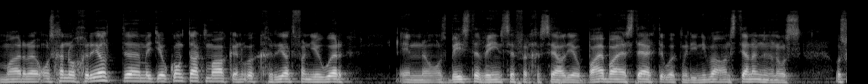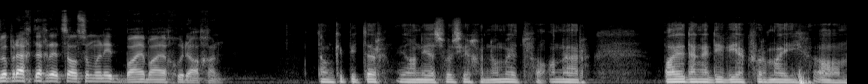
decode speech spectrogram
Maar uh, ons gaan nog gereeld uh, met jou kontak maak en ook gereeld van jou hoor en uh, ons beste wense vir gesel jou baie baie sterkte ook met die nuwe aanstelling en ons ons hoop regtig dit sal sommer net baie baie goed daar gaan. Dankie Pieter. Ja nee, soos jy genoem het, verander baie dinge die week vir my. Um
